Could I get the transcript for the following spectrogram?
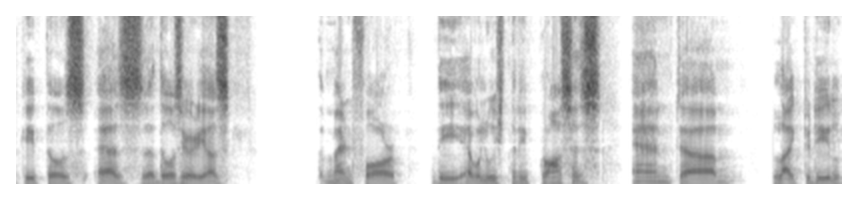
keep those as uh, those areas meant for the evolutionary process and um, like to deal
